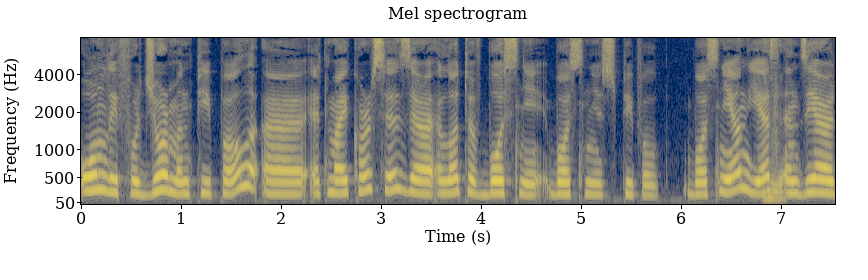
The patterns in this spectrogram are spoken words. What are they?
only for German people. At my courses, there are a lot of Bosni Bosnian people, Bosnian, yes, and they are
